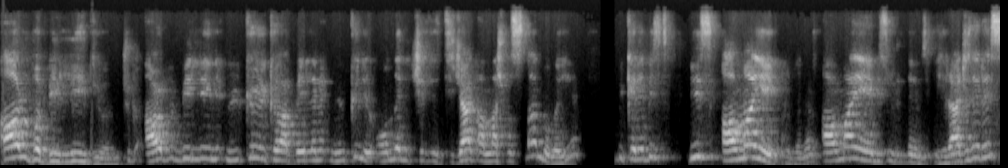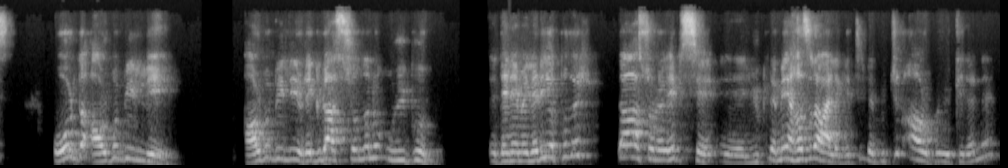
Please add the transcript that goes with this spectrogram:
Avrupa Birliği diyorum. Çünkü Avrupa Birliği'ni ülke ülke olarak belirlemek mümkün değil. Onların içinde ticaret anlaşmasından dolayı bir kere biz biz Almanya'yı kullanırız. Almanya'ya biz ürünlerimizi ihraç ederiz. Orada Avrupa Birliği Avrupa Birliği regülasyonlarına uygun e, denemeleri yapılır. Daha sonra hepsi e, yüklemeye hazır hale getirir ve bütün Avrupa ülkelerine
